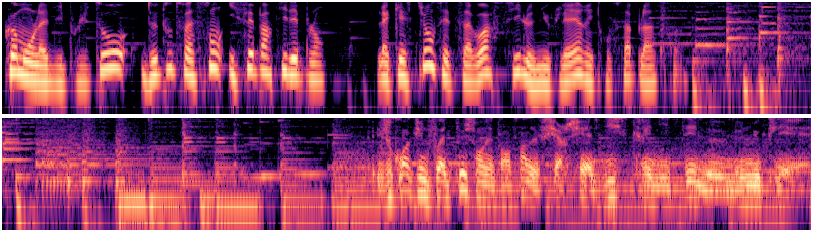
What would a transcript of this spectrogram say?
comme on l'a dit plus tôt, de toute façon, il fait partie des plans. La question, c'est de savoir si le nucléaire y trouve sa place. Quoi. Je crois qu'une fois de plus, on est en train de chercher à discréditer le, le nucléaire.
